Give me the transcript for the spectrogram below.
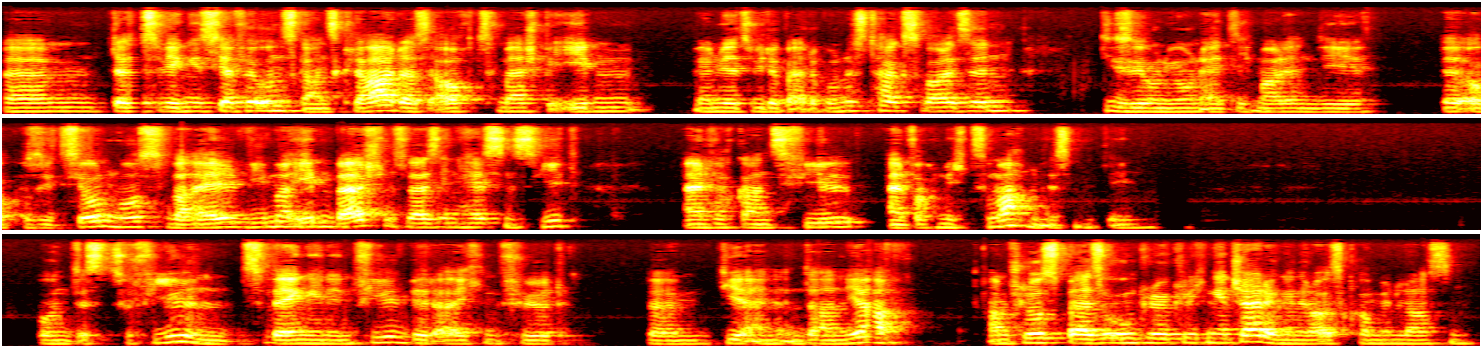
Ähm, deswegen ist ja für uns ganz klar, dass auch zum Beispiel eben, wenn wir jetzt wieder bei der Bundestagswahl sind, diese Union endlich mal in die äh, Opposition muss, weil, wie man eben beispielsweise in Hessen sieht, einfach ganz viel einfach nicht zu machen ist mit denen. Und es zu vielen Zwängen in vielen Bereichen führt, ähm, die einen dann ja am Schluss bei so unglücklichen Entscheidungen rauskommen lassen.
